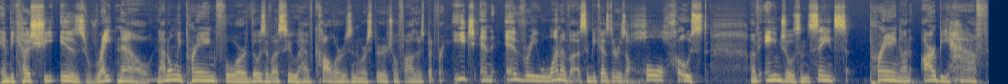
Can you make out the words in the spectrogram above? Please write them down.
And because she is right now not only praying for those of us who have collars and who are spiritual fathers, but for each and every one of us, and because there is a whole host of angels and saints praying on our behalf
